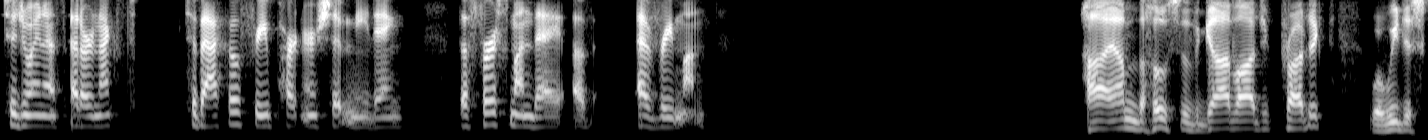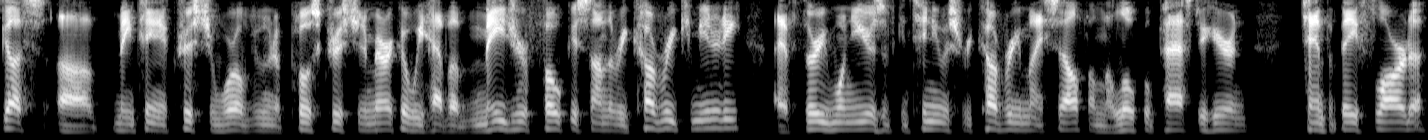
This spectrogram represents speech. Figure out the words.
to join us at our next tobacco free partnership meeting the first Monday of every month. Hi, I'm the host of the God Logic Project where we discuss uh, maintaining a Christian worldview in a post-Christian America. We have a major focus on the recovery community. I have 31 years of continuous recovery myself. I'm a local pastor here in Tampa Bay, Florida.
